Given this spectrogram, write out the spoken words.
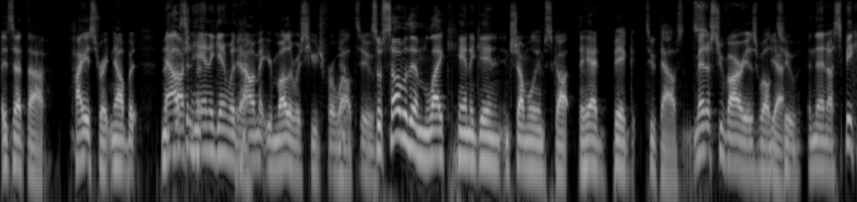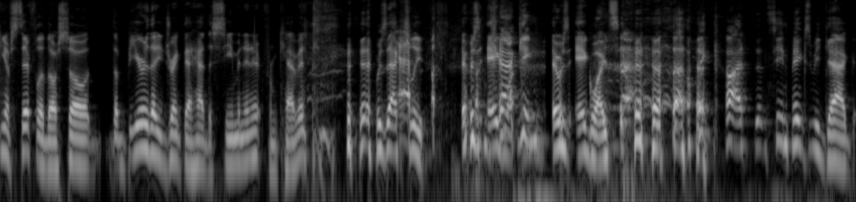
is at the highest right now. But Allison Natasha- Hannigan with yeah. How I Met Your Mother was huge for a while too. So some of them, like Hannigan and Seann William Scott, they had big two thousands. Mena Suvari as well Yeah. too. And then uh, speaking of Stifler though, so the beer that he drank that had the semen in it from Kevin, it was actually it was egg white, it was egg whites. oh my god, that scene makes me gag.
